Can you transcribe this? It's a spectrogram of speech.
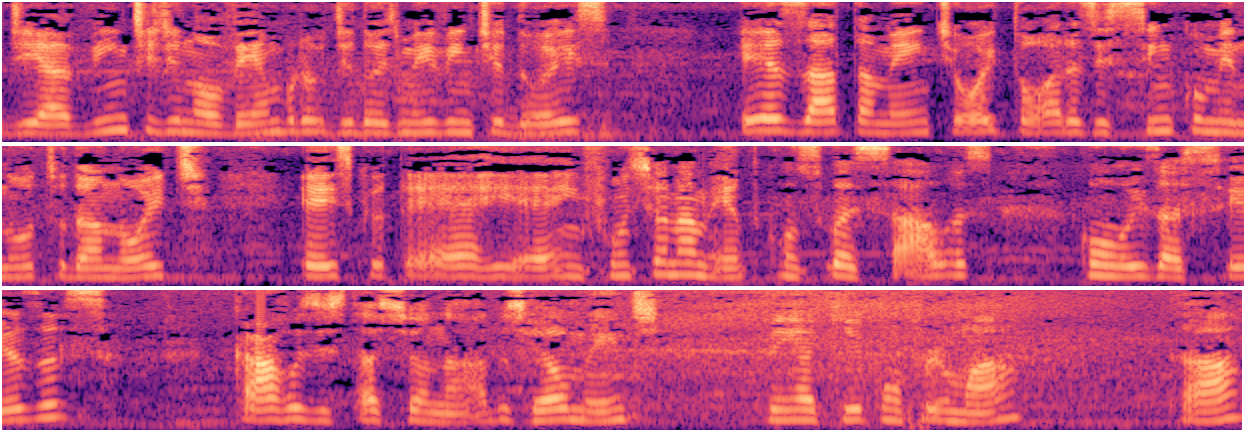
dia 20 de novembro de 2022, exatamente 8 horas e 5 minutos da noite, eis que o TR é em funcionamento com suas salas, com luz acesas, carros estacionados, realmente vim aqui confirmar, tá?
